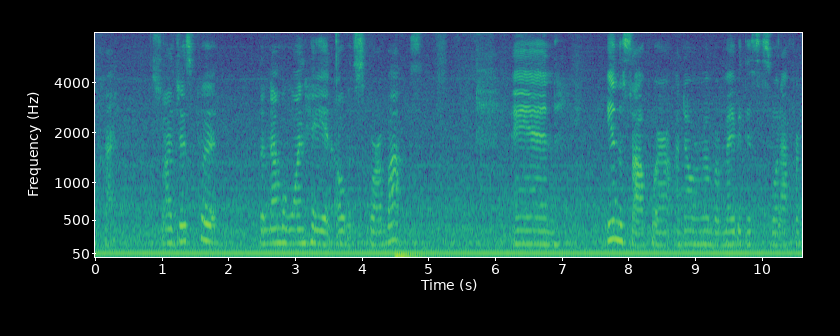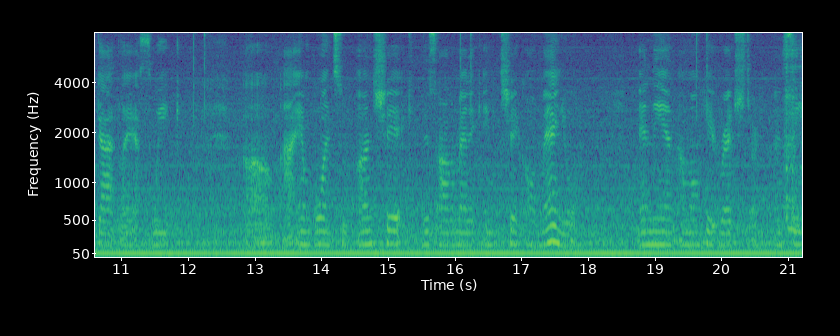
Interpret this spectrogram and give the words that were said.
Okay, so I just put the number one head over the square box. And in the software, I don't remember, maybe this is what I forgot last week um, I am going to uncheck this automatic and check on manual and then I'm gonna hit register and see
